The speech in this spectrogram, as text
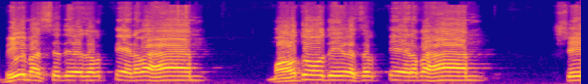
భీమస్య దేవతపత్నే నమ. మహతోదేవ సత్యే నమ. శ్రీ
